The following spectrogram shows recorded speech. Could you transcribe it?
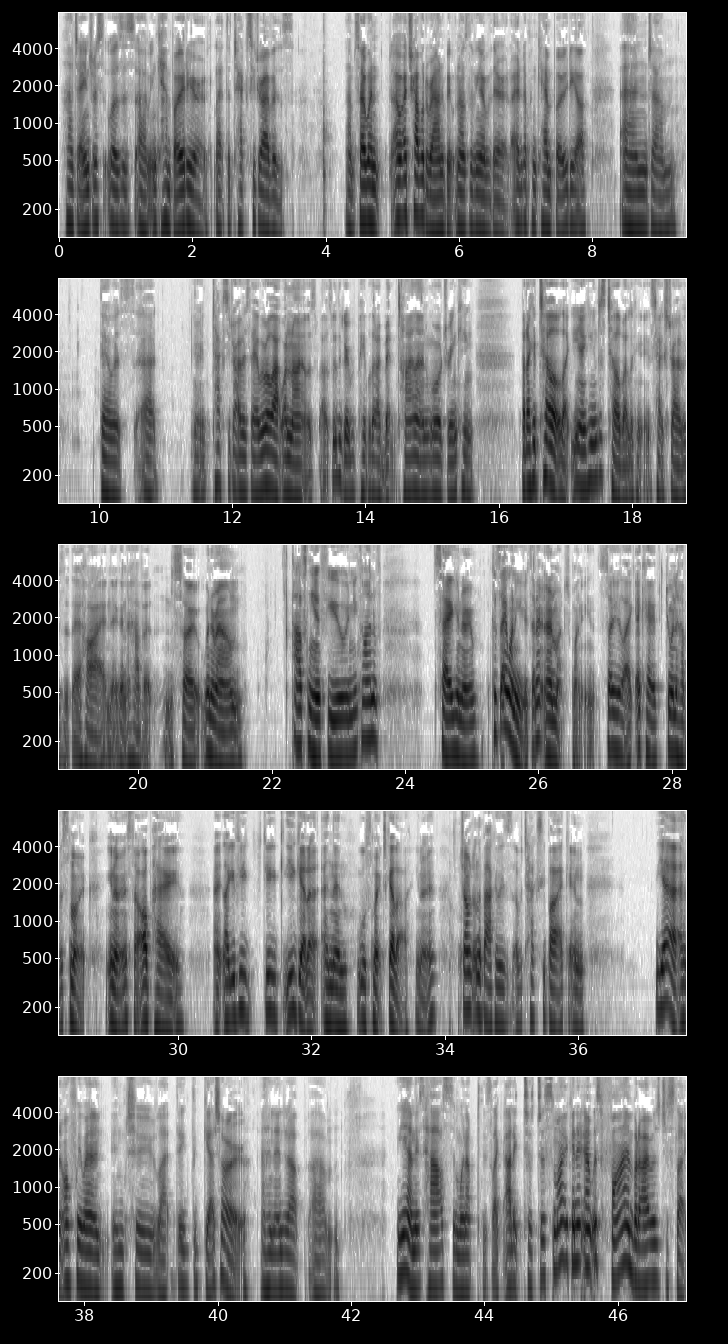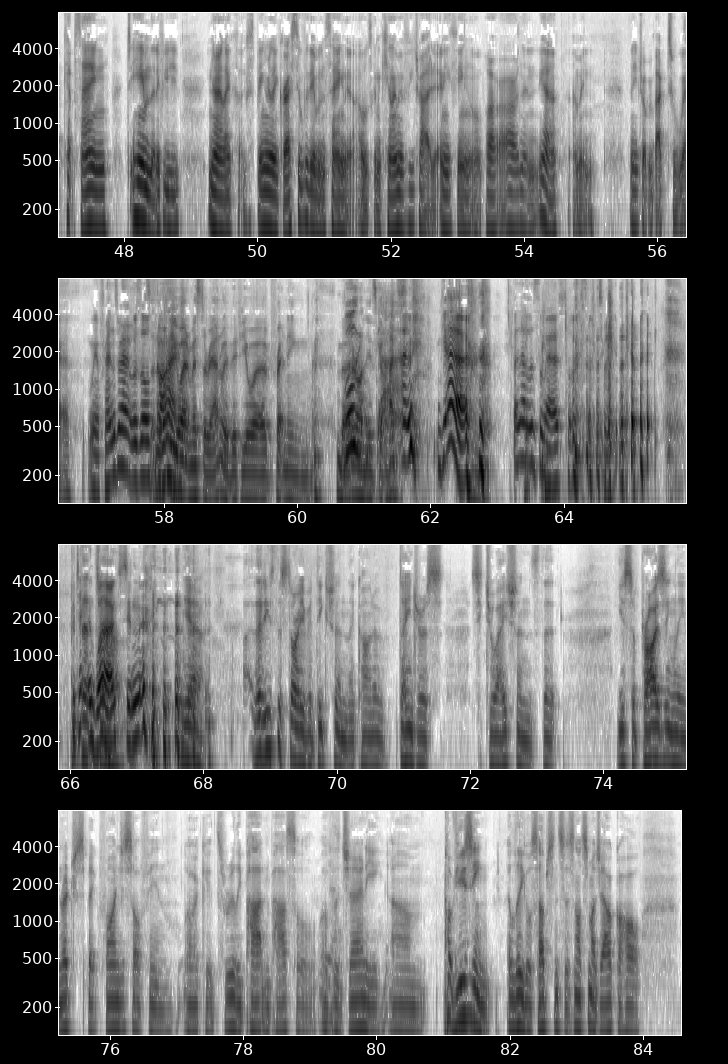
how dangerous it was is um, in Cambodia, like the taxi drivers. Um, so I went, I, I travelled around a bit when I was living over there. I ended up in Cambodia, and um, there was uh, you know taxi drivers there. We were all out one night. I was I was with a group of people that I'd met in Thailand. We were all drinking, but I could tell, like you know, you can just tell by looking at these taxi drivers that they're high and they're going to have it. And so went around asking a few, and you kind of say, you know, because they want to use, they don't earn much money. So you're like, okay, do you want to have a smoke? You know, so I'll pay. Like if you you, you get it, and then we'll smoke together. You know, jumped on the back of his of a taxi bike, and yeah, and off we went into like the, the ghetto and ended up, um, yeah, in this house and went up to this like attic to, to smoke. And it, it was fine, but I was just like, kept saying to him that if you, you know, like just being really aggressive with him and saying that I was going to kill him if he tried anything or blah, blah, blah. And then, yeah, I mean, then he dropped me back to where we were friends were. It was all So fine. no wonder you weren't messed around with if you were threatening murder on these guys. I mean, yeah, but that was the way I saw to it That's, uh, worked, didn't it? yeah. That is the story of addiction, the kind of dangerous situations that you surprisingly, in retrospect, find yourself in. Like it's really part and parcel of the journey um, of using illegal substances, not so much alcohol.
